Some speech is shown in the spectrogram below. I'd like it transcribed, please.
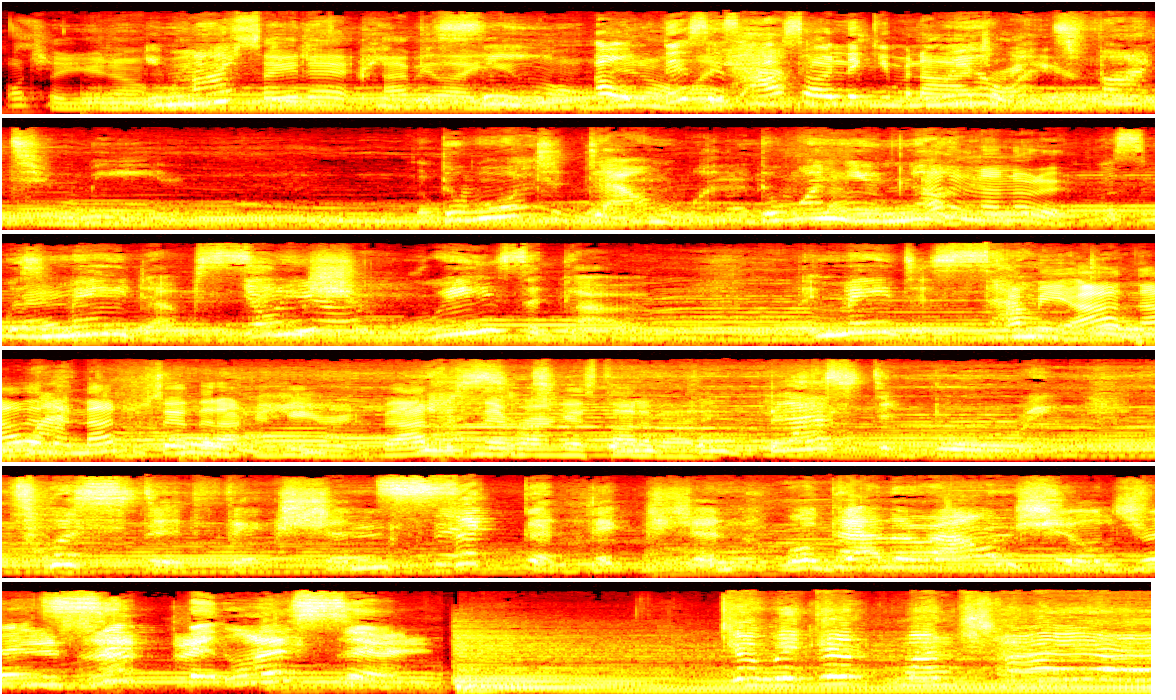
Won't So you don't You when you might say that, I'd be like, you scene. don't, you Oh, don't this like is also Nicki Minaj real right one's here. far too mean. The watered down one, the one you know, I did not know that. was made up centuries ago. They made it sound I mean, I now that whack. now you said that I can hear it, but I just never, I guess, thought about it. Blasted boring, twisted fiction, sick addiction. Well, gather round, children, zip it, listen. Can we get much higher?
